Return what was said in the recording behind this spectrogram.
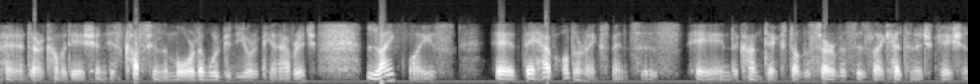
uh, their accommodation is costing them more than would be the European average. Likewise, uh, they have other expenses uh, in the context of the services like health and education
